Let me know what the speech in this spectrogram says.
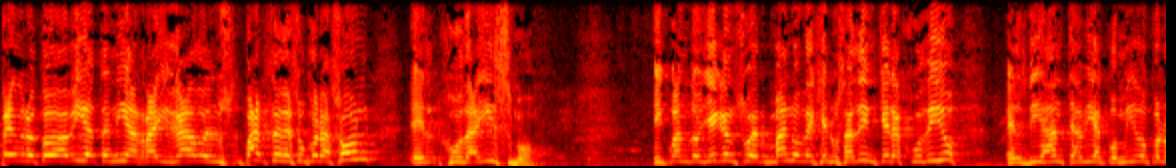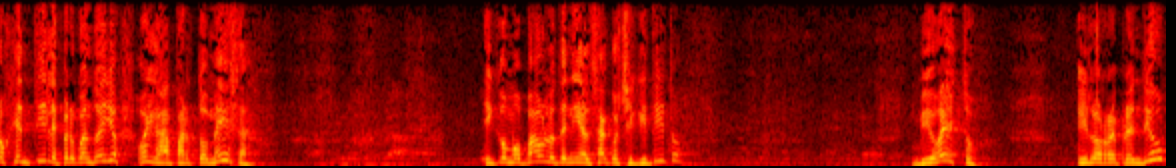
Pedro todavía tenía arraigado en parte de su corazón el judaísmo. Y cuando llegan sus hermanos de Jerusalén, que era judío, el día antes había comido con los gentiles, pero cuando ellos, oiga, apartó mesa. Y como Pablo tenía el saco chiquitito, vio esto y lo reprendió.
